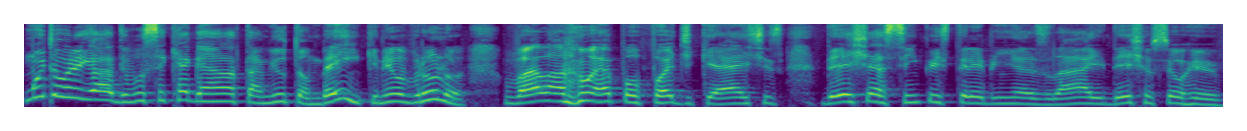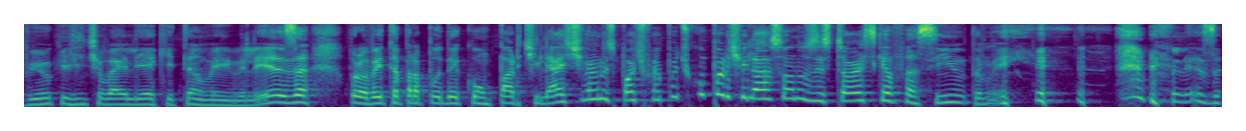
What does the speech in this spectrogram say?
Muito obrigado. E você quer ganhar nota mil também, que nem o Bruno? Vai lá no Apple Podcasts, deixa as cinco estrelinhas lá e deixa o seu review que a gente vai ler aqui também, beleza? Aproveita para poder compartilhar. Se estiver no Spotify, pode compartilhar só nos stories que é facinho também. beleza?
